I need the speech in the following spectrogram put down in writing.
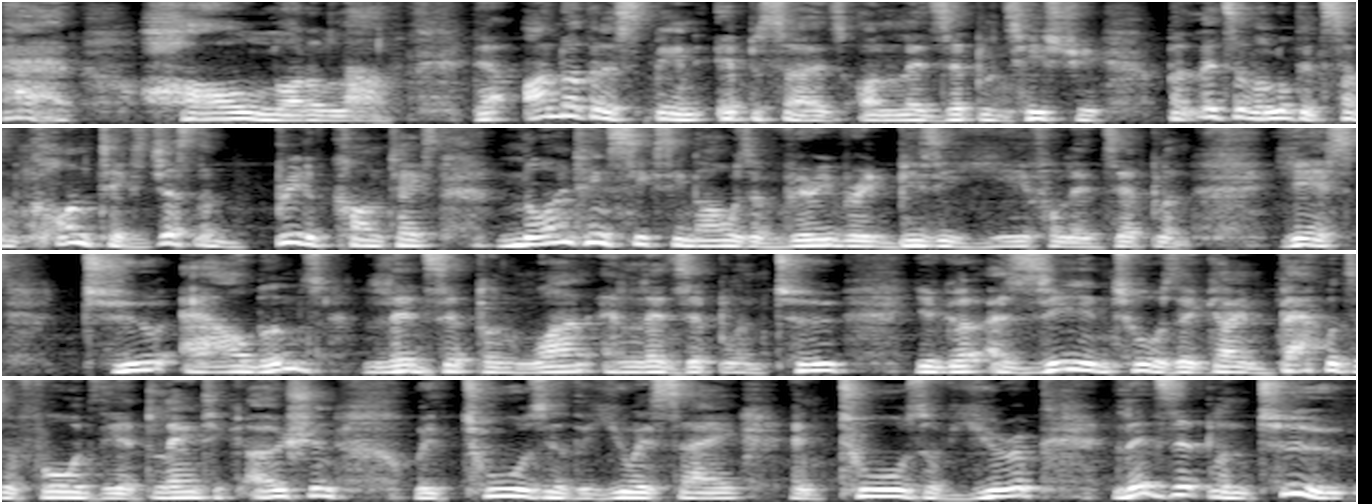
have whole lotta love. Now, I'm not going to spend episodes on Led Zeppelin's history, but let's have a look at some context, just a bit of context. 1969 was a very, very busy year for Led Zeppelin. Yes, two albums, Led Zeppelin 1 and Led Zeppelin 2. You've got a zillion tours. They're going backwards and forwards the Atlantic Ocean with tours of the USA and tours of Europe. Led Zeppelin 2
